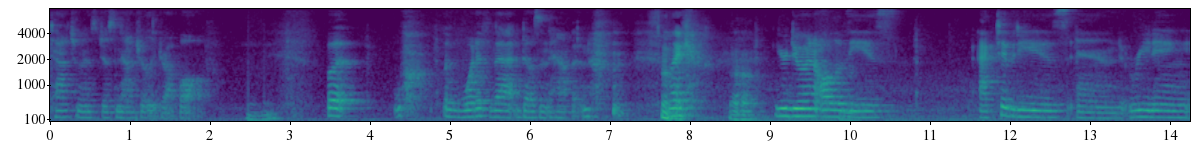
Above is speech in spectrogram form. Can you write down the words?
attachments just naturally drop off. Mm-hmm. But like, what if that doesn't happen? like, uh-huh. you're doing all of these activities and reading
